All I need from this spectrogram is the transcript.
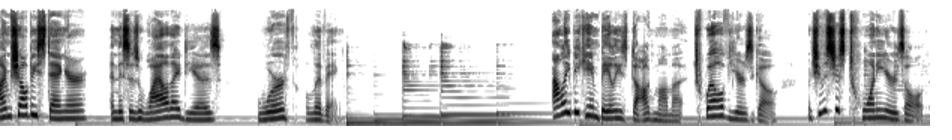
I'm Shelby Stanger, and this is Wild Ideas Worth Living. Ally became Bailey's dog mama 12 years ago when she was just 20 years old.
